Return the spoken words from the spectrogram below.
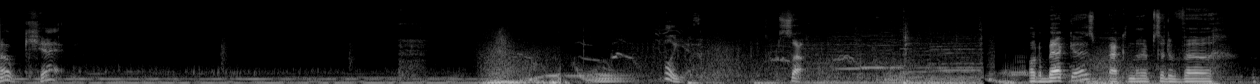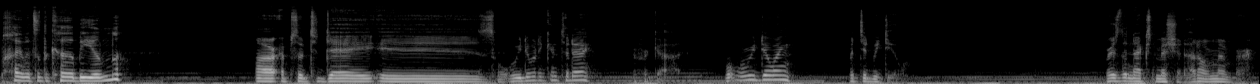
Okay. Oh yeah. So. Welcome back, guys. Back to another episode of uh, Pirates of the Caribbean. Our episode today is... What were we doing again today? I forgot. What were we doing? What did we do? Where's the next mission? I don't remember.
